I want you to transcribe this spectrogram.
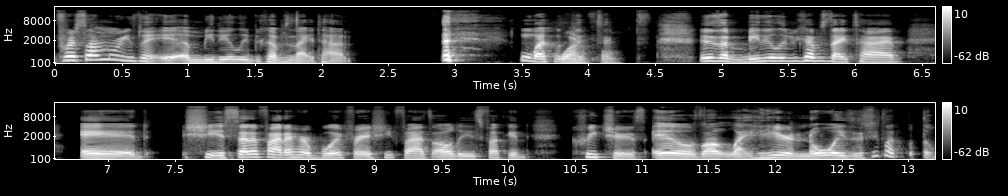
for some reason, it immediately becomes nighttime. like Wonderful. It immediately becomes nighttime, and she is set of finding her boyfriend, she finds all these fucking creatures, elves, all like hearing noises. She's like, what the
